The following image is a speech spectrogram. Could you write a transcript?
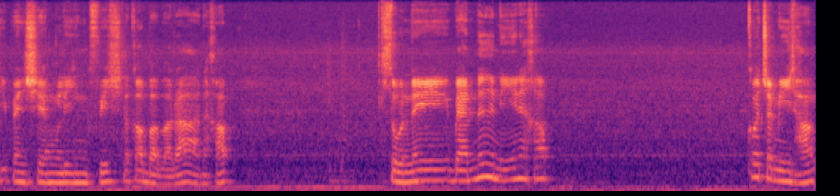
ที่เป็นเชียงลิงฟิชแล้วก็บาบาร่านะครับส่วนในแบนเนอร์นี้นะครับ ก็จะมีทั้ง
